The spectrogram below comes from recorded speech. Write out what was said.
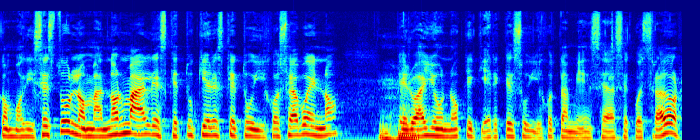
como dices tú, lo más normal es que tú quieres que tu hijo sea bueno, pero hay uno que quiere que su hijo también sea secuestrador.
